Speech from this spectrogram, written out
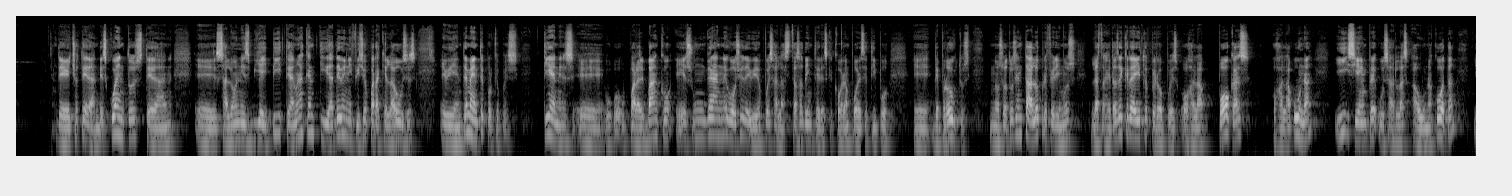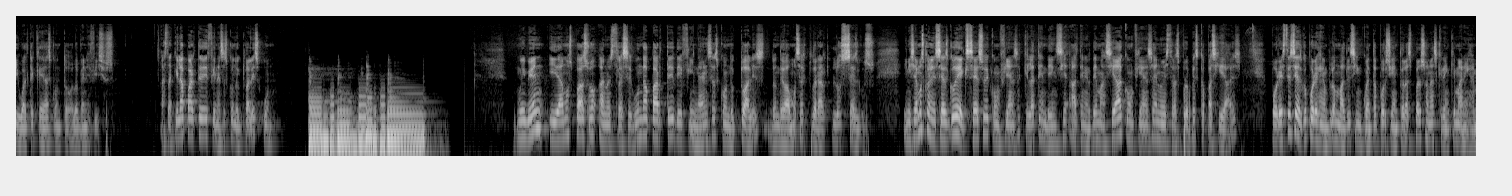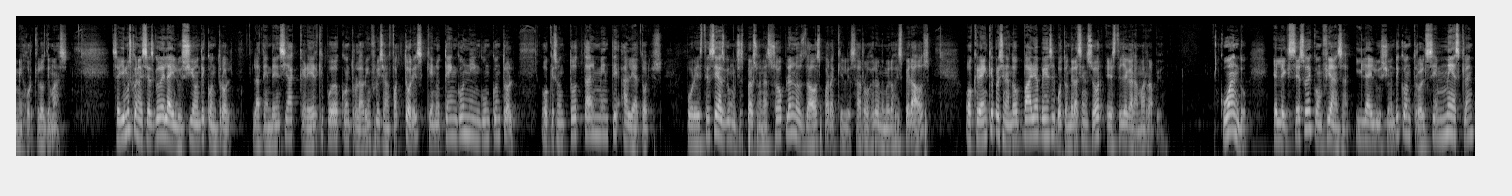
de hecho, te dan descuentos, te dan eh, salones VIP, te dan una cantidad de beneficio para que la uses, evidentemente, porque pues tienes eh, o, para el banco es un gran negocio debido pues a las tasas de interés que cobran por este tipo eh, de productos. Nosotros en Talo preferimos las tarjetas de crédito, pero pues ojalá pocas, ojalá una y siempre usarlas a una cuota igual te quedas con todos los beneficios. Hasta aquí la parte de finanzas conductuales 1. Muy bien, y damos paso a nuestra segunda parte de finanzas conductuales, donde vamos a explorar los sesgos. Iniciamos con el sesgo de exceso de confianza, que es la tendencia a tener demasiada confianza en nuestras propias capacidades por este sesgo, por ejemplo, más del 50% de las personas creen que manejan mejor que los demás. Seguimos con el sesgo de la ilusión de control, la tendencia a creer que puedo controlar o influenciar factores que no tengo ningún control o que son totalmente aleatorios. Por este sesgo muchas personas soplan los dados para que les arroje los números esperados o creen que presionando varias veces el botón del ascensor este llegará más rápido. Cuando el exceso de confianza y la ilusión de control se mezclan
